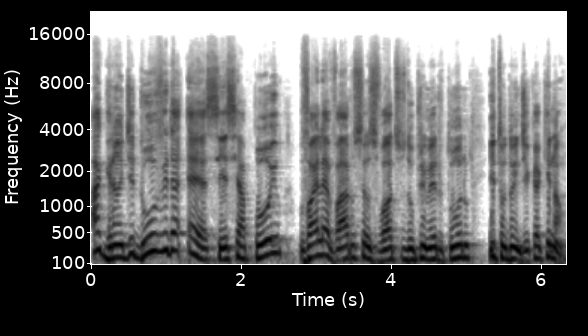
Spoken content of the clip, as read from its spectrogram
A grande dúvida é se esse apoio vai levar os seus votos do primeiro turno e tudo indica que não.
